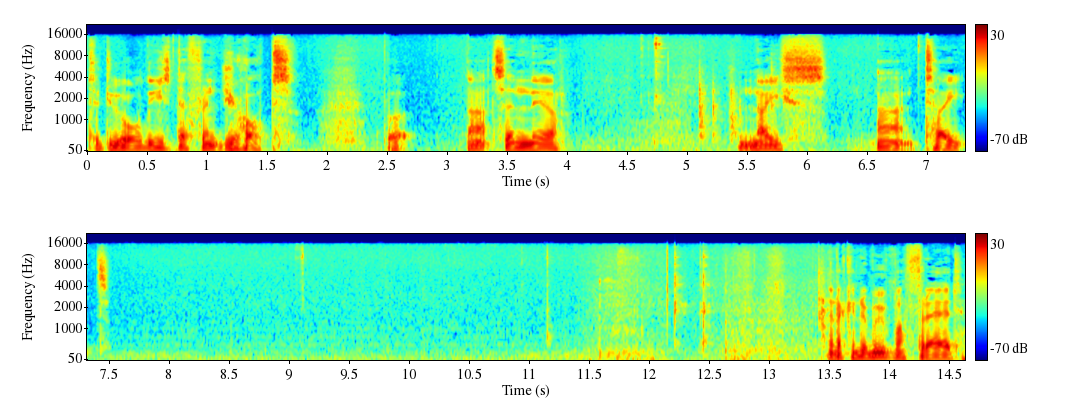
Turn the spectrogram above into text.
to do all these different jobs. But that's in there. Nice and tight Then I can remove my thread,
